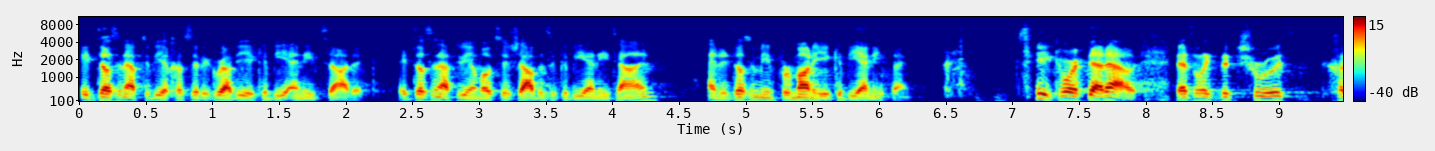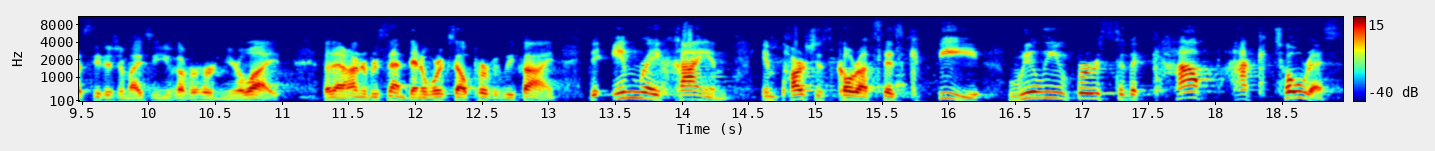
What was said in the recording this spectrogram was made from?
it doesn't have to be a Hasidic Rebbe, it can be any tzaddik. It doesn't have to be a Motzei Shabbos, it could be any time and it doesn't mean for money, it could be anything. so you can work that out. That's like the truest Hasidic Shemaisa you've ever heard in your life. But that 100%, then it works out perfectly fine. The Imre Chaim in Parshas Korach says Kfi really refers to the Kaf HaKtores,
